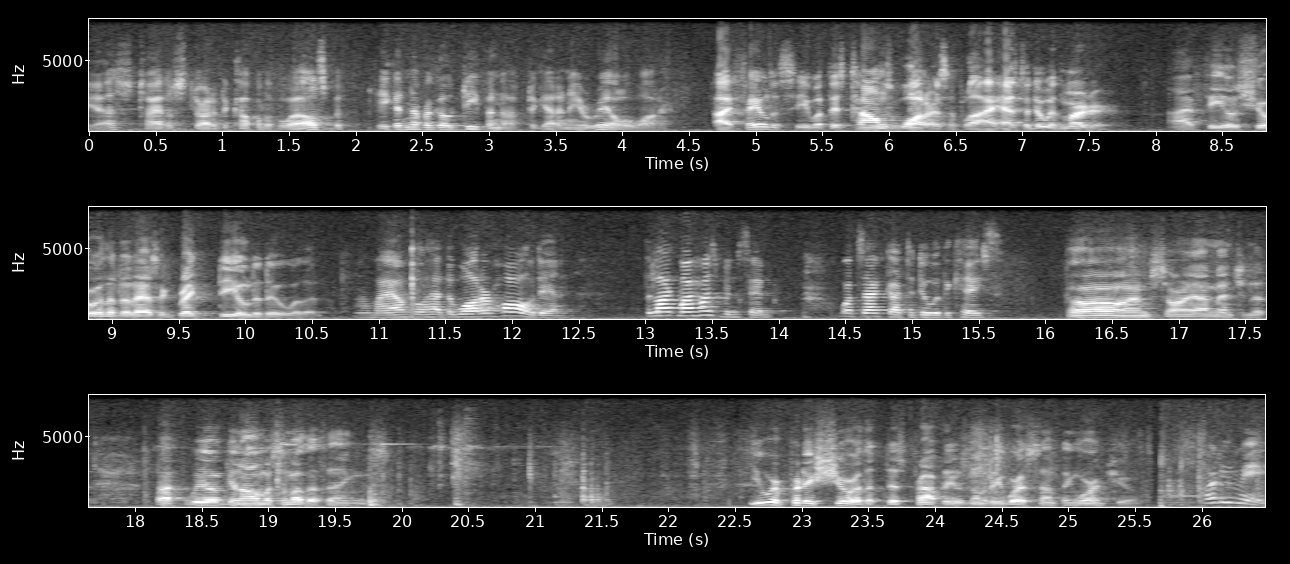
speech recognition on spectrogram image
Yes, Titus started a couple of wells, but he could never go deep enough to get any real water. I fail to see what this town's water supply has to do with murder. I feel sure that it has a great deal to do with it. Well, my uncle had the water hauled in. But like my husband said, what's that got to do with the case? Oh, I'm sorry I mentioned it. But we'll get on with some other things. You were pretty sure that this property was going to be worth something, weren't you? What do you mean?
